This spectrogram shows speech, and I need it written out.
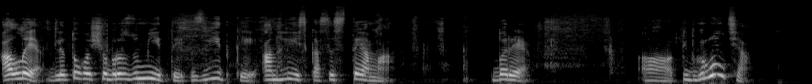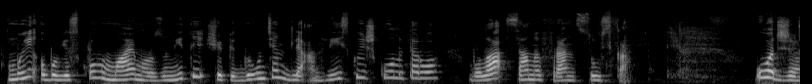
Але для того, щоб розуміти, звідки англійська система бере підґрунтя, ми обов'язково маємо розуміти, що підґрунтям для англійської школи Таро була саме французька. Отже,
